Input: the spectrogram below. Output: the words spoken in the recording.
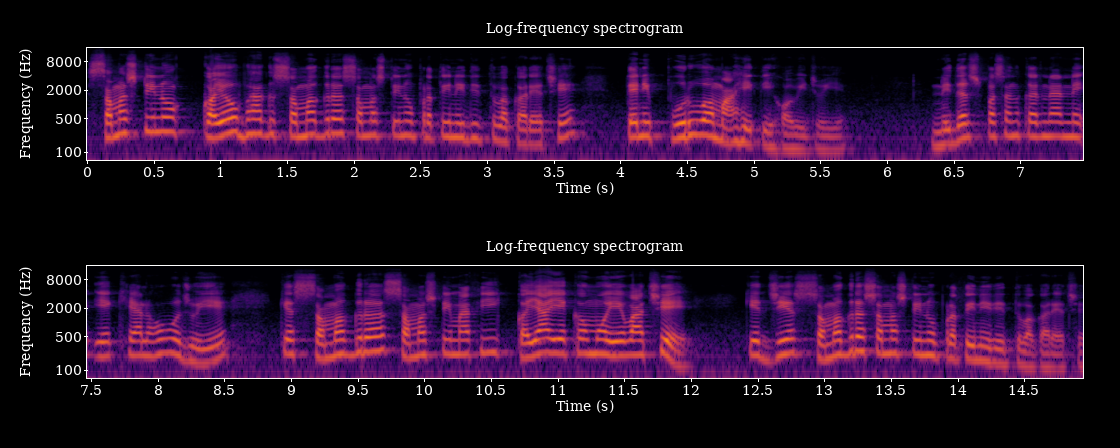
સમષ્ટિનો કયો ભાગ સમગ્ર સમષ્ટિનું પ્રતિનિધિત્વ કરે છે તેની પૂર્વ માહિતી હોવી જોઈએ. નિદર્શ પસંદ કરનારને એ ખ્યાલ હોવો જોઈએ કે સમગ્ર સમષ્ટિમાંથી કયા એકમો એવા છે કે જે સમગ્ર સમષ્ટિનું પ્રતિનિધિત્વ કરે છે.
